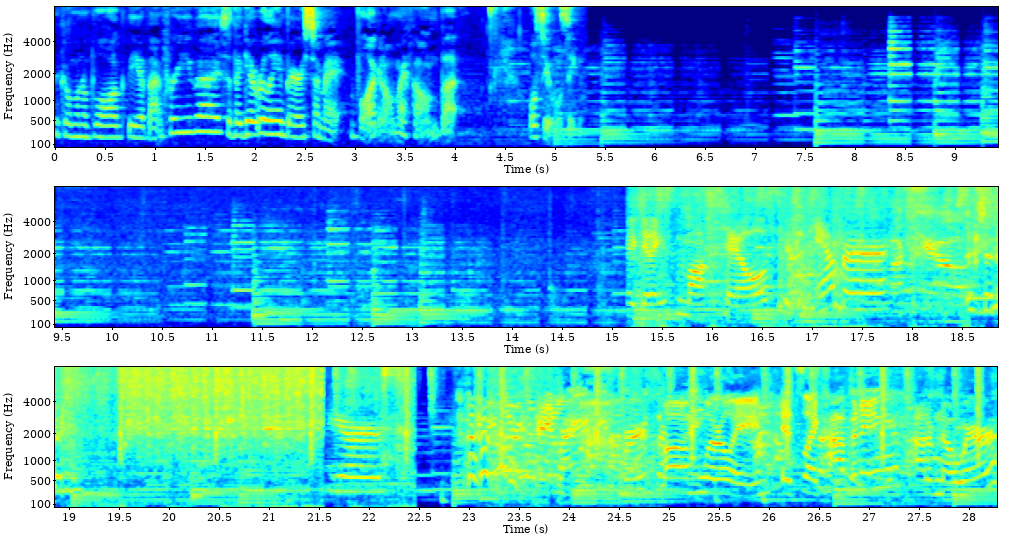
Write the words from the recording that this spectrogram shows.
like I want to vlog the event for you guys. If I get really embarrassed I might vlog it on my phone but we'll see, we'll see. Okay, getting some mocktails. Here's Amber. Mocktails. Cheers. Um, literally, it's like happening out of nowhere.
